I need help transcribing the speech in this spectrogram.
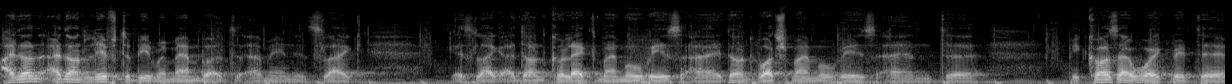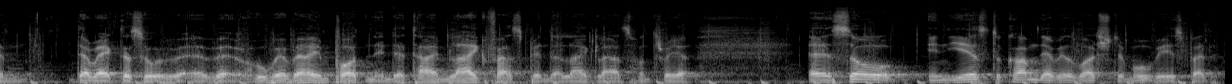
I don't I don't live to be remembered. I mean, it's like it's like I don't collect my movies, I don't watch my movies, and uh, because I worked with um, directors who uh, who were very important in their time, like Fassbinder, like Lars von Trier. Uh, so in years to come, they will watch the movies, but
